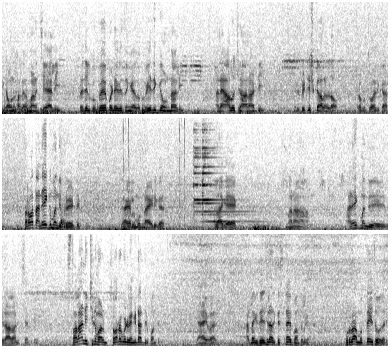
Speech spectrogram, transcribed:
ఈ టౌన్ హాల్ నిర్మాణం చేయాలి ప్రజలకు ఉపయోగపడే విధంగా అది ఒక వేదికగా ఉండాలి అనే ఆలోచన ఆనాటి మరి బ్రిటిష్ కాలంలో ప్రభుత్వ అధికారులు. తర్వాత అనేక మంది ప్రైవేట్ వ్యక్తులు. జాగర్లమూడి నాయుడు గారు అలాగే మన అనేక మంది విరాళాలు ఇచ్చారు. స్థలాన్ని ఇచ్చిన వాళ్ళు చోరగుడి వెంకటాద్రి పంతులు. న్యాయవాది. అట్లాగే దేశరాజు కృష్ణయ్య పంతులు గారు. పుర్రా ముత్తయ్య చౌదరి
